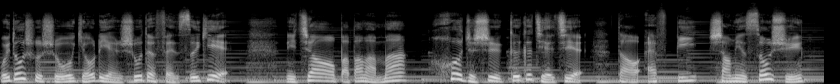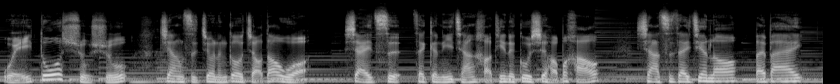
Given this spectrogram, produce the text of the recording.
维多叔叔有脸书的粉丝页，你叫爸爸妈妈或者是哥哥姐姐到 FB 上面搜寻维多叔叔，这样子就能够找到我。下一次再跟你讲好听的故事，好不好？下次再见喽，拜拜。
